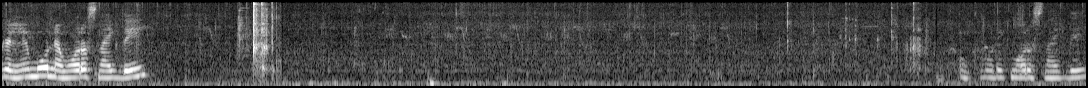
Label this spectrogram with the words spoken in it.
આપણે લીંબુ ને મોરસ નાખી દઈએ થોડીક મોરસ નાખી દઈએ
